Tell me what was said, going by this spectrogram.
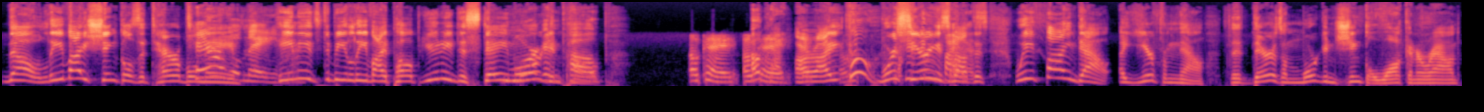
No, Levi Shinkle's a terrible, Terrible name. name. He needs to be Levi Pope. You need to stay Morgan, Pope. Okay, okay. Okay. All right? Whew. We're serious about us. this. We find out a year from now that there is a Morgan Shinkle walking around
